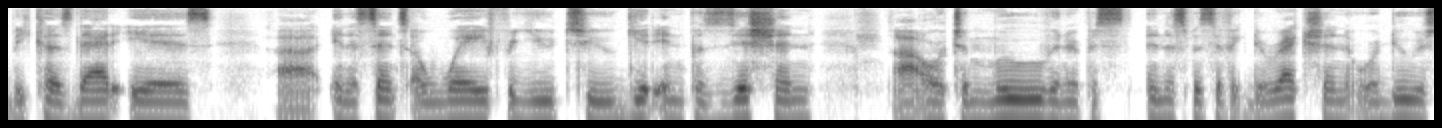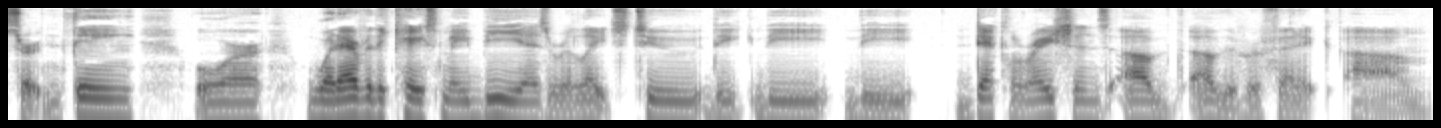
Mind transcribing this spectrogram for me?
because that is, in a sense, a way for you to get in position uh, or to move in a, in a specific direction or do a certain thing or whatever the case may be as it relates to the the the declarations of of the prophetic um,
